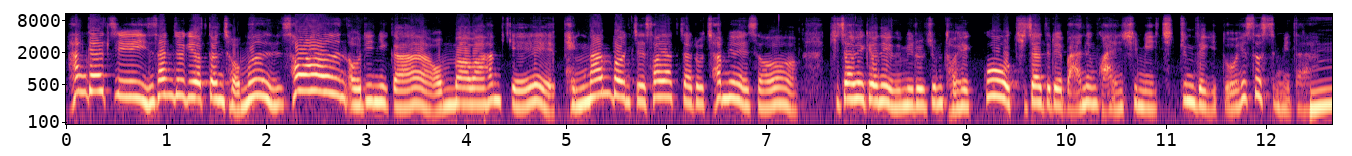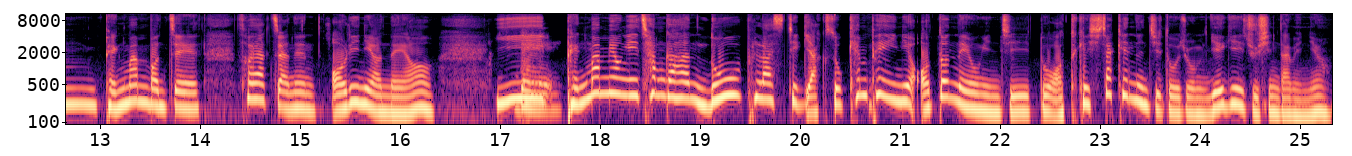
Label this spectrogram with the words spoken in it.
한 가지 인상적이었던 점은 서하은 어린이가 엄마와 함께 100만 번째 서약자로 참여해서 기자회견의 의미를 좀 더했고 기자들의 많은 관심이 집중되기도 했었습니다. 음, 100만 번째 서약자는 어린이였네요. 이 네. 100만 명이 참가한 노 플라스틱 약속 캠페인이 어떤 내용인지 또 어떻게 시작했는지도 좀 얘기해 주신다면요.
